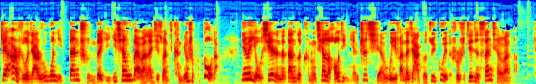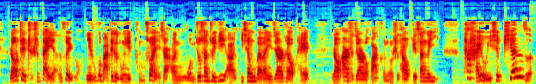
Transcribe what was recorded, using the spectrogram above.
这二十多家，如果你单纯的以一千五百万来计算，肯定是不够的，因为有些人的单子可能签了好几年之前，吴亦凡的价格最贵的时候是接近三千万的。然后这只是代言费用，你如果把这个东西统算一下啊，我们就算最低啊，一千五百万一家他要赔，然后二十家的话可能是他要赔三个亿。他还有一些片子，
